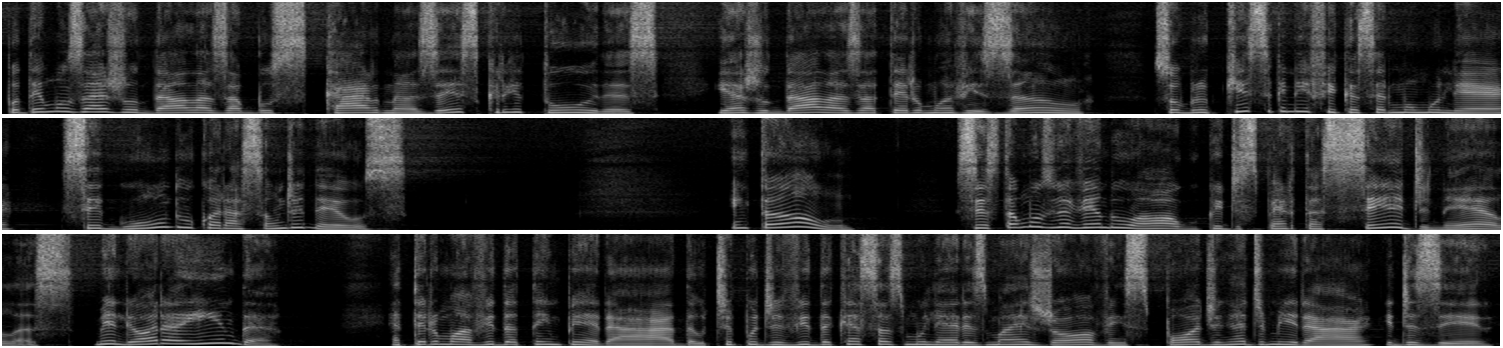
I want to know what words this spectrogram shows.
podemos ajudá-las a buscar nas Escrituras e ajudá-las a ter uma visão sobre o que significa ser uma mulher segundo o coração de Deus. Então, se estamos vivendo algo que desperta sede nelas, melhor ainda. É ter uma vida temperada, o tipo de vida que essas mulheres mais jovens podem admirar e dizer:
